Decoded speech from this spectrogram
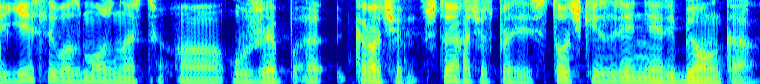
есть ли возможность э, уже... Э, короче, что я хочу спросить. С точки зрения ребенка,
